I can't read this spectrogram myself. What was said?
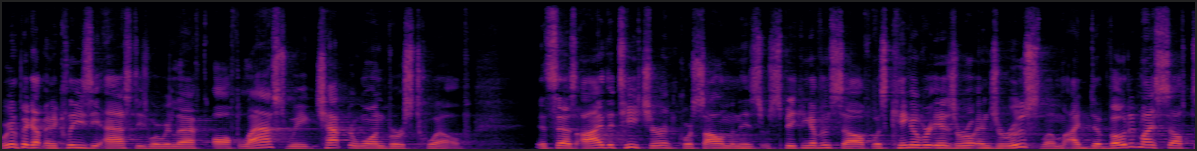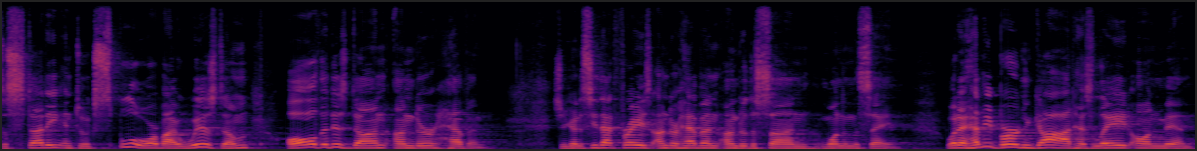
we're going to pick up in Ecclesiastes where we left off last week, chapter 1, verse 12. It says, I, the teacher, of course, Solomon is speaking of himself, was king over Israel and Jerusalem. I devoted myself to study and to explore by wisdom all that is done under heaven. So you're going to see that phrase, under heaven, under the sun, one and the same. What a heavy burden God has laid on men.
